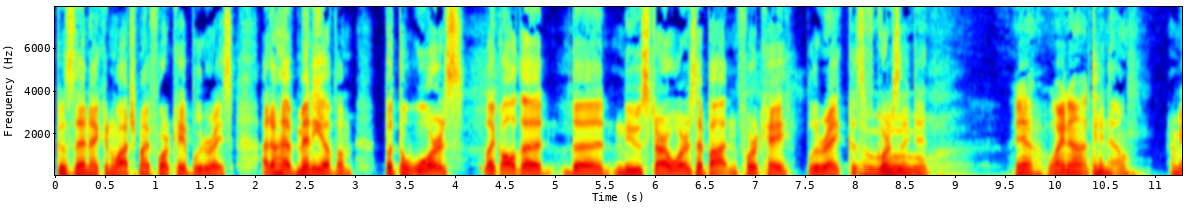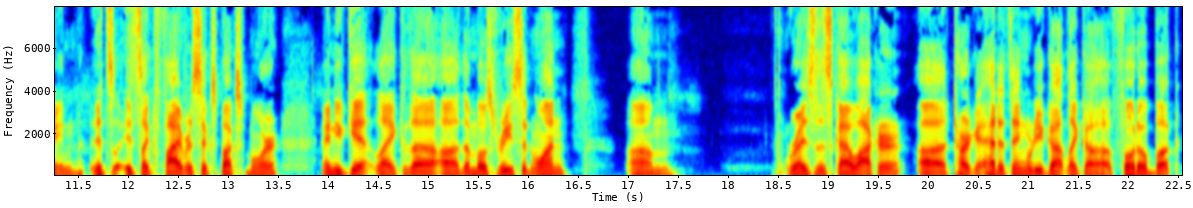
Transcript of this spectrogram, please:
because then I can watch my 4K Blu-rays. I don't have many of them, but the wars, like all the the new Star Wars, I bought in 4K Blu-ray because of course I did. Yeah, why not? You know, I mean, it's it's like five or six bucks more, and you get like the uh the most recent one, um, Rise of the Skywalker. Uh, Target had a thing where you got like a photo book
